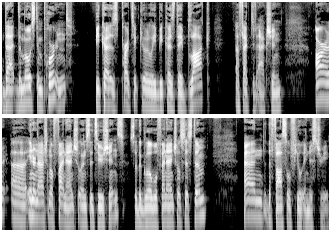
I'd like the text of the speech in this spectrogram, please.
that the most important, because particularly because they block effective action, are uh, international financial institutions, so the global financial system, and the fossil fuel industry.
